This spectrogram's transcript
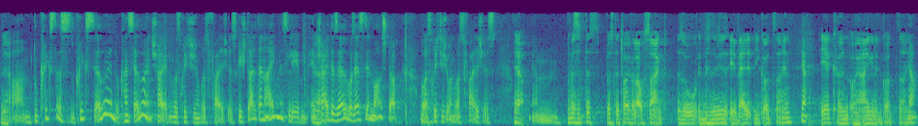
Ja. Ähm, du kriegst das, du kriegst selber hin, du kannst selber entscheiden, was richtig und was falsch ist. Gestalt dein eigenes Leben, entscheide ja. selber, setz den Maßstab, was richtig und was falsch ist. Ja. Ähm, und das ist das, was der Teufel auch sagt. Also ihr werdet wie Gott sein, ja. ihr könnt euer eigener Gott sein ja.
